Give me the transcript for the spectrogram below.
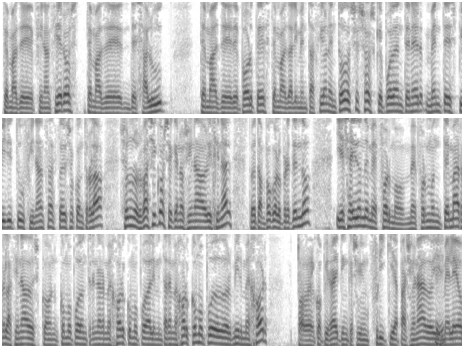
temas de financieros, temas de, de salud, temas de deportes, temas de alimentación, en todos esos que puedan tener mente, espíritu, finanzas, todo eso controlado. Son unos básicos, sé que no soy nada original, pero tampoco lo pretendo, y es ahí donde me formo. Me formo en temas relacionados con cómo puedo entrenar mejor, cómo puedo alimentarme mejor, cómo puedo dormir mejor, todo de copywriting, que soy un friki apasionado Sí. y me leo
